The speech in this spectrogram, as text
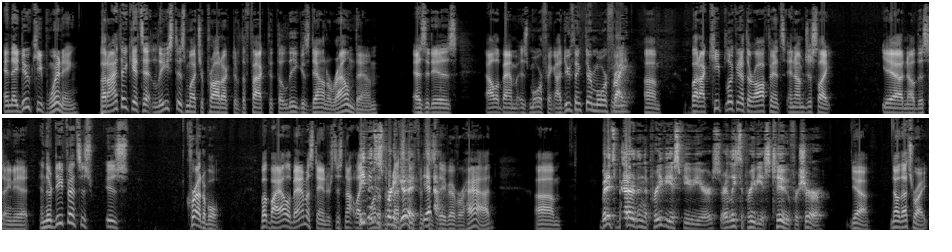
and they do keep winning but I think it's at least as much a product of the fact that the league is down around them as it is Alabama is morphing. I do think they're morphing. Right. Um, but I keep looking at their offense and I'm just like, yeah, no, this ain't it. And their defense is is credible, but by Alabama standards, it's not like defense one of the best good. defenses yeah. they've ever had. Um, but it's better than the previous few years, or at least the previous two for sure. Yeah, no, that's right.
